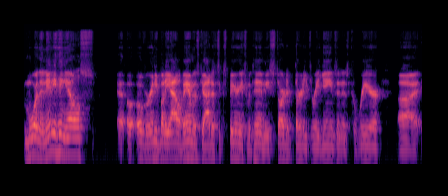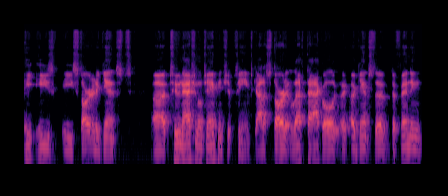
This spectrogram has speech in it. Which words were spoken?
more than anything else uh, over anybody Alabama's got its experience with him. He started 33 games in his career. Uh, he, he's he started against uh, two national championship teams. Got a start at left tackle against the defending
